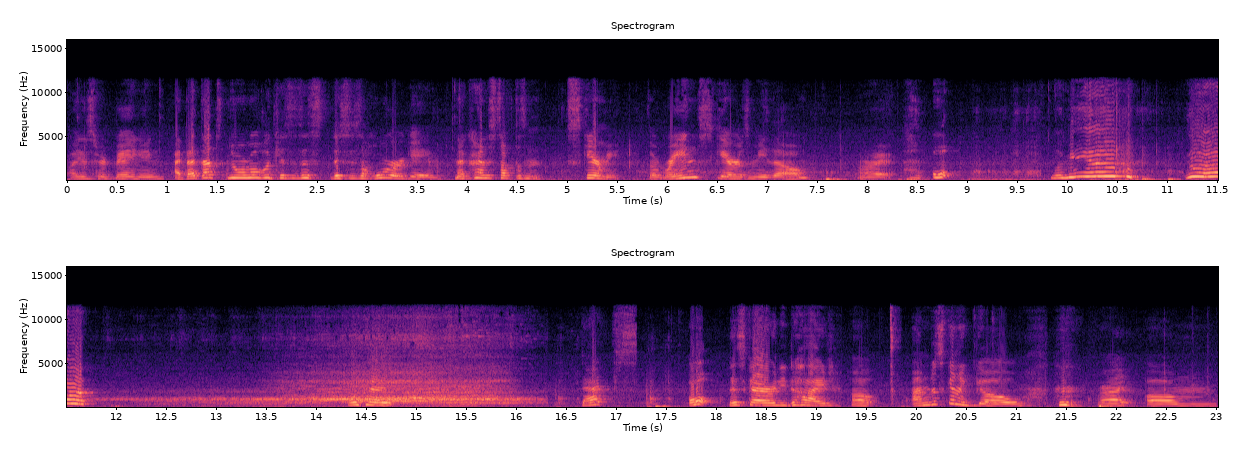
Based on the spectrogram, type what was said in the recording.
I just heard banging. I bet that's normal because this this is a horror game. That kind of stuff doesn't scare me. The rain scares me though. All right. Oh, let me in. Ah! Okay. That's... Oh, this guy already died. Oh, I'm just gonna go. Alright, um...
